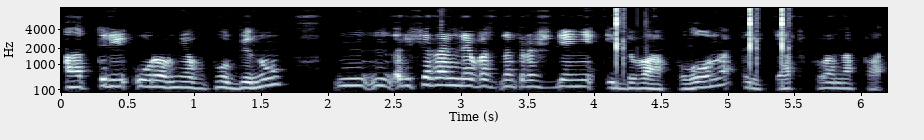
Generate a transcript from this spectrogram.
а, 3 уровня в глубину, реферальное вознаграждение и два клона летят в клонопад.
